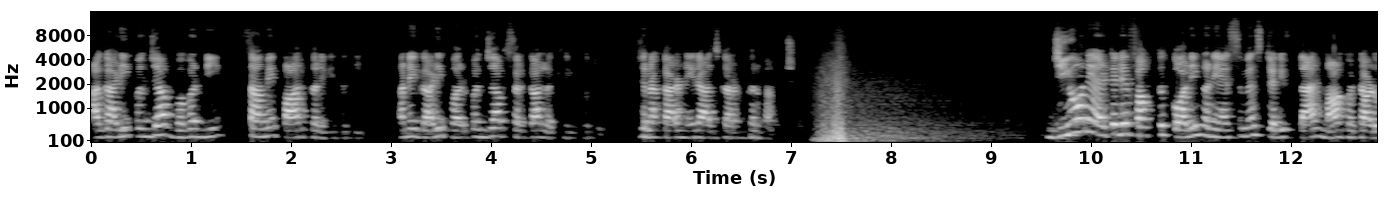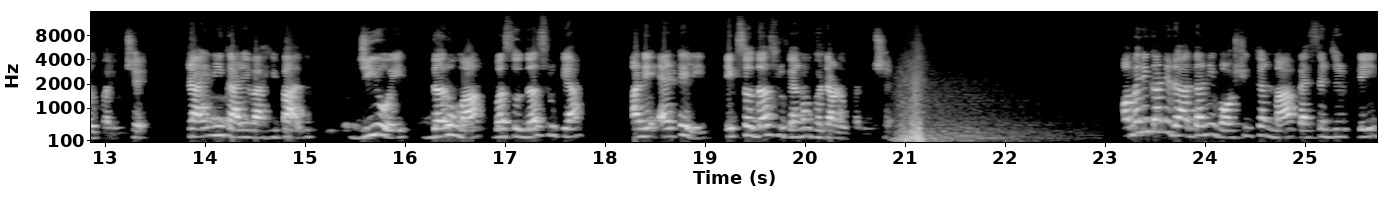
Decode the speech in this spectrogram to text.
આ ગાડી પંજાબ ભવનની સામે પાર કરેલી હતી. અને ગાડી પર પંજાબ સરકાર લખેલું હતું, જેના કારણે રાજકારણ કરવાનું છે. જીઓ અને એરટેલે ફક્ત કોલિંગ અને એસએમએસ ટેરિફ પ્લાનમાં ઘટાડો કર્યો છે. ટ્રાયની કાર્યવાહી બાદ જીઓએ દરોમાં બસો દસ રૂપિયા અને એરટેલે એકસો દસ રૂપિયાનો ઘટાડો કર્યો છે. અમેરિકાની રાજધાની વોશિંગ્ટનમાં પેસેન્જર પ્લેન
